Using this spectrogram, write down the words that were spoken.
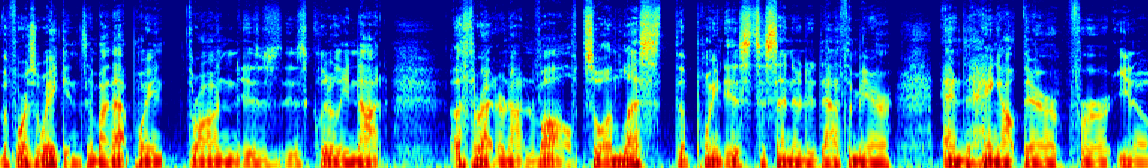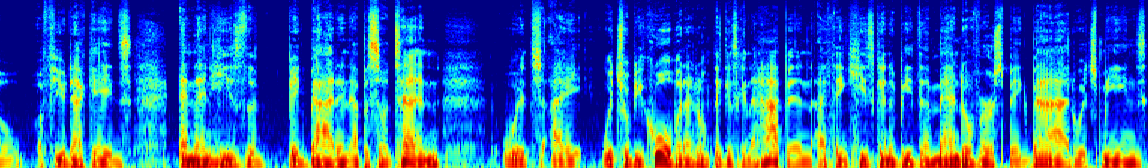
The Force Awakens and by that point Thrawn is is clearly not a threat or not involved. So unless the point is to send him to Dathomir and hang out there for you know a few decades, and then he's the big bad in Episode Ten, which I which would be cool, but I don't think it's going to happen. I think he's going to be the Mandoverse big bad, which means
